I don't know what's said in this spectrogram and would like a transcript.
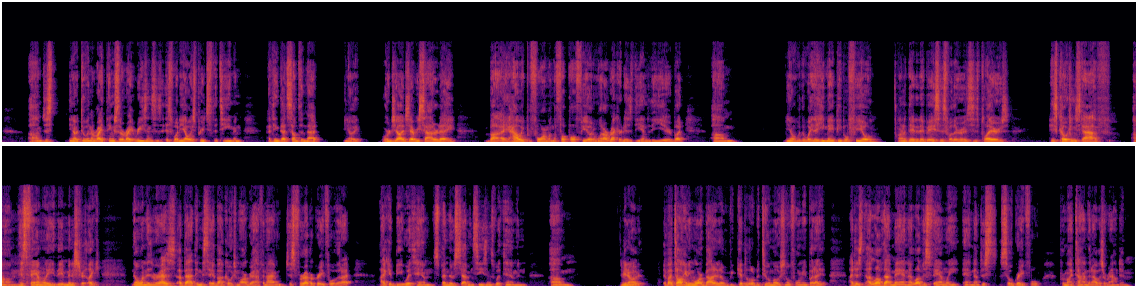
um, just, you know, doing the right things for the right reasons is, is what he always preached to the team. And I think that's something that, you know, we're judged every Saturday by how we perform on the football field and what our record is at the end of the year. But, um, you know, the way that he made people feel on a day to day basis, whether it was his players, his coaching staff, um, his family, the administrator, like no one ever has a bad thing to say about Coach Margraff. And I'm just forever grateful that I, I could be with him, spend those seven seasons with him. And, um, you know, if I talk any more about it, it'll get a little bit too emotional for me. But I, I just I love that man. I love his family, and I'm just so grateful for my time that I was around him.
